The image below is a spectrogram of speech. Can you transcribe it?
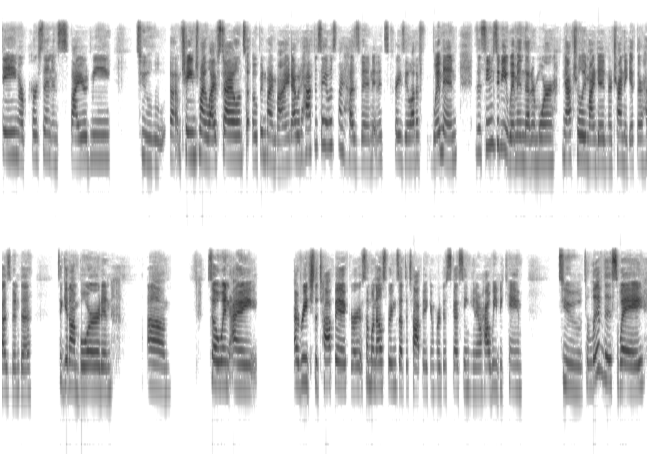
thing or person inspired me to um, change my lifestyle and to open my mind, I would have to say it was my husband. And it's crazy. A lot of women, it seems to be women that are more naturally minded and they're trying to get their husband to to get on board. And um, so when I I reach the topic or someone else brings up the topic and we're discussing, you know, how we became to to live this way,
